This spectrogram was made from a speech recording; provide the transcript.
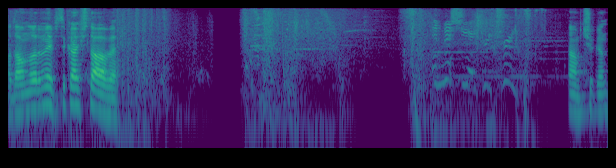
Adamların hepsi kaçtı abi. Double kill.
